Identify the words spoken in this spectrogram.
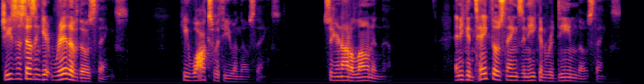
Jesus doesn't get rid of those things. He walks with you in those things so you're not alone in them. And He can take those things and He can redeem those things.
